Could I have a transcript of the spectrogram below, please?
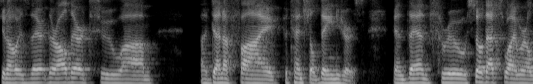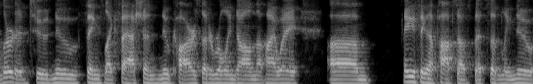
you know, is there? They're all there to um, identify potential dangers. And then through, so that's why we're alerted to new things like fashion, new cars that are rolling down the highway, um, anything that pops up that's suddenly new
